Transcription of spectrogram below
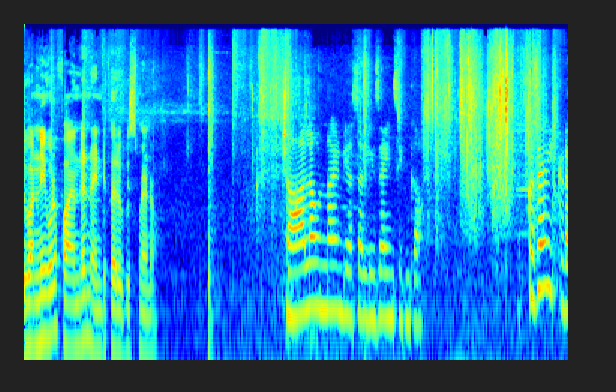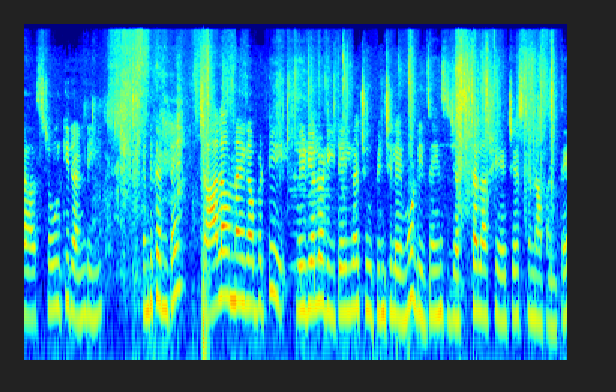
ఇవన్నీ కూడా five hundred ninety five rupees madam చాలా ఉన్నాయండి అసలు డిజైన్స్ ఇంకా. ఒక్కసారి ఇక్కడ స్టోర్కి రండి. ఎందుకంటే చాలా ఉన్నాయి కాబట్టి వీడియోలో డీటెయిల్గా చూపించలేము. డిజైన్స్ జస్ట్ అలా షేర్ చేస్తున్నాం అంతే.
